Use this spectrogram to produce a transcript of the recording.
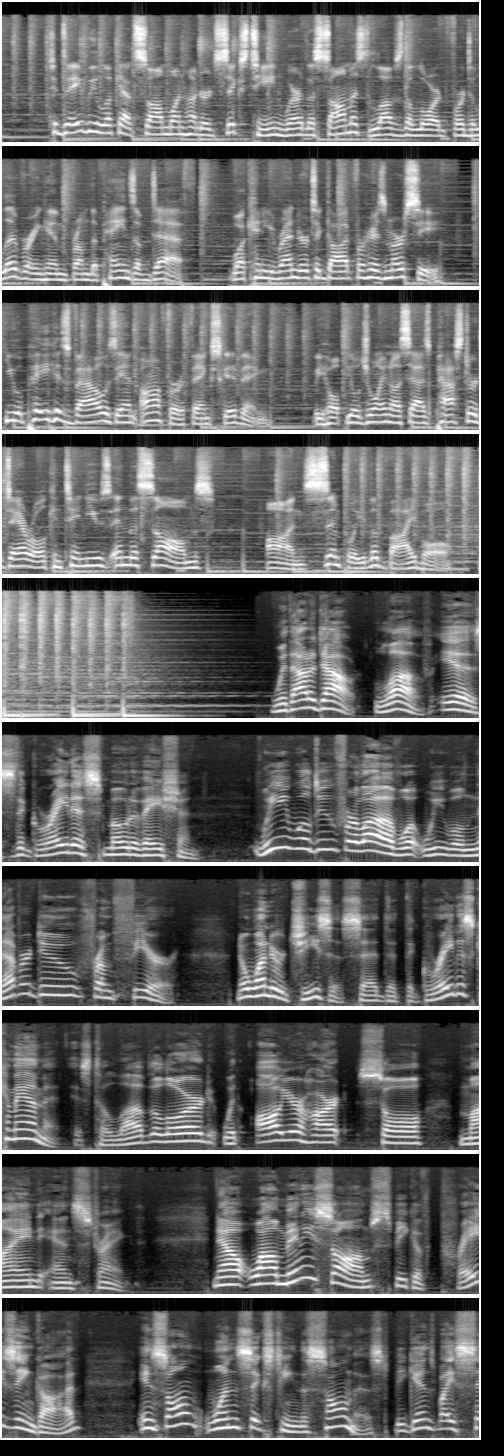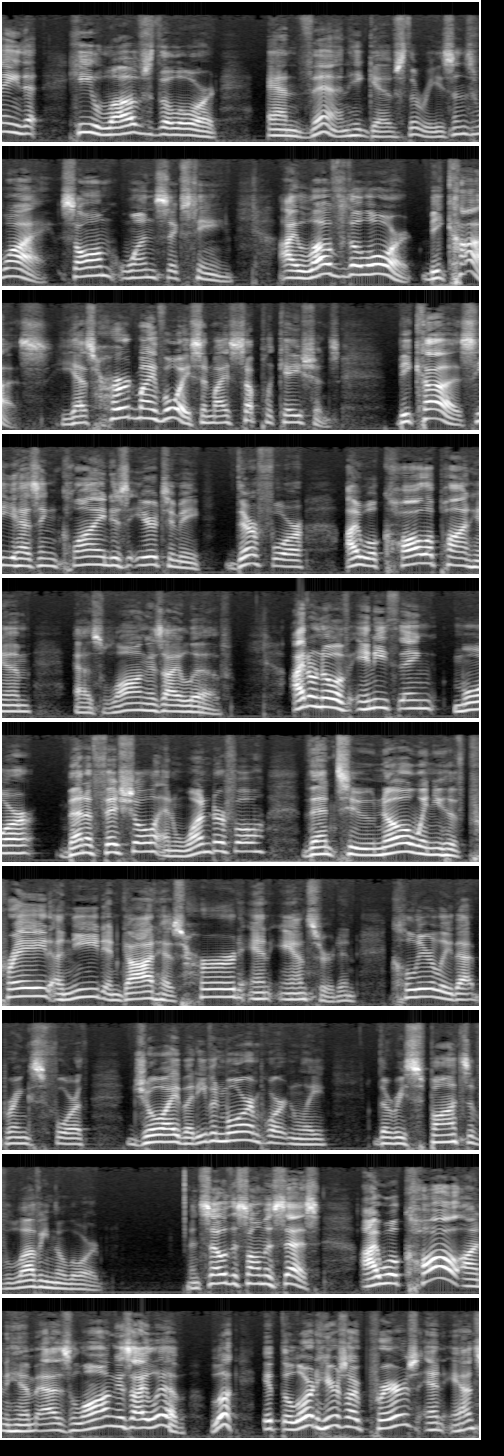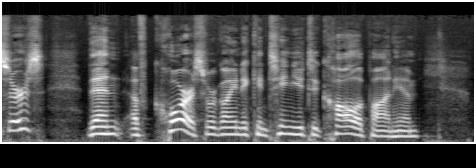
Today we look at Psalm 116, where the psalmist loves the Lord for delivering him from the pains of death. What can he render to God for his mercy? He will pay his vows and offer thanksgiving. We hope you'll join us as Pastor Daryl continues in the Psalms on Simply the Bible. Without a doubt, love is the greatest motivation. We will do for love what we will never do from fear. No wonder Jesus said that the greatest commandment is to love the Lord with all your heart, soul, mind, and strength. Now, while many Psalms speak of praising God, in Psalm 116, the psalmist begins by saying that he loves the Lord, and then he gives the reasons why. Psalm 116 I love the Lord because he has heard my voice and my supplications, because he has inclined his ear to me. Therefore, I will call upon him as long as I live. I don't know of anything more beneficial and wonderful than to know when you have prayed a need and God has heard and answered. And clearly that brings forth joy, but even more importantly, the response of loving the Lord. And so the psalmist says, I will call on him as long as I live. Look, if the Lord hears our prayers and answers, then of course we're going to continue to call upon him.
